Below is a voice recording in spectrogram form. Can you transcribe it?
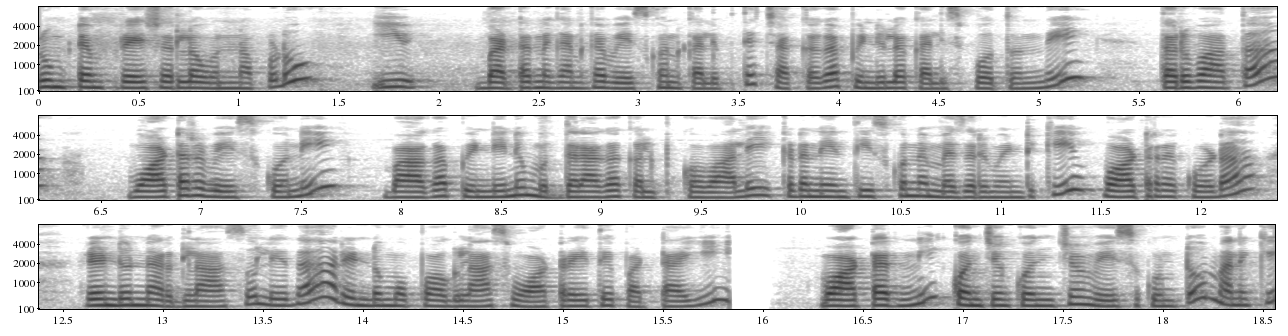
రూమ్ టెంపరేచర్లో ఉన్నప్పుడు ఈ బటర్ని కనుక వేసుకొని కలిపితే చక్కగా పిండిలో కలిసిపోతుంది. తరువాత వాటర్ వేసుకొని బాగా పిండిని ముద్దలాగా కలుపుకోవాలి. ఇక్కడ నేను తీసుకున్న మెజర్మెంట్కి వాటర్ కూడా రెండున్నర గ్లాసు లేదా రెండు ముప్పావు గ్లాసు వాటర్ అయితే పట్టాయి. వాటర్ని కొంచెం కొంచెం వేసుకుంటూ మనకి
